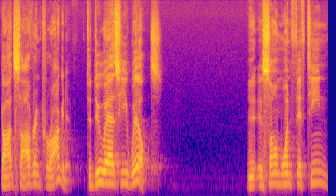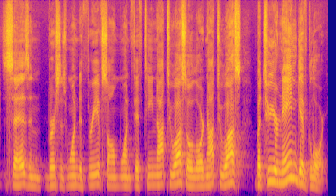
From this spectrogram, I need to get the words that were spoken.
God's sovereign prerogative to do as he wills. As Psalm 115 says in verses 1 to 3 of Psalm 115, Not to us, O Lord, not to us, but to your name give glory.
